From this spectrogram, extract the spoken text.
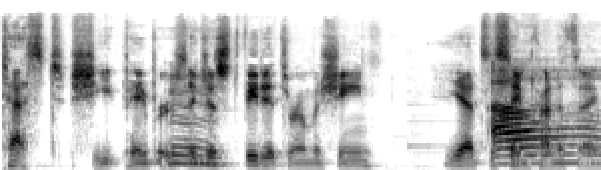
test sheet papers. They Mm. just feed it through a machine. Yeah, it's the same kind of thing.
